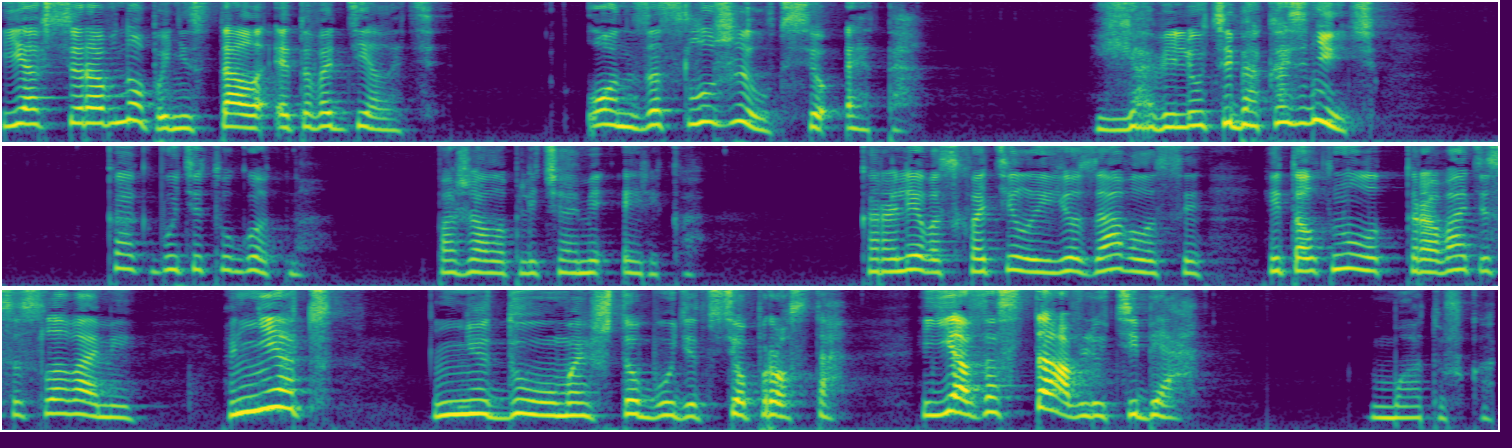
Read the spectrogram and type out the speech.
я все равно бы не стала этого делать. Он заслужил все это. Я велю тебя казнить!» «Как будет угодно», пожала плечами Эрика. Королева схватила ее за волосы и толкнула к кровати со словами: "Нет, не думай, что будет все просто. Я заставлю тебя". Матушка.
